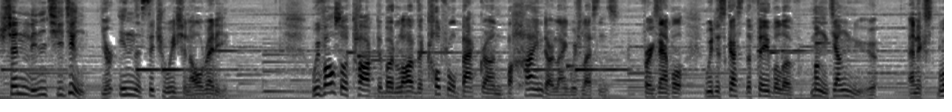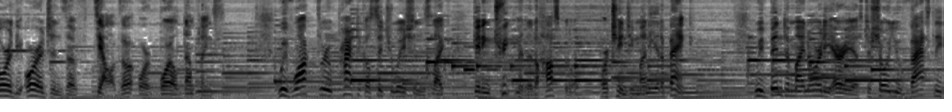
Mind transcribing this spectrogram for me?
身临其境, you're in the situation already. We've also talked about a lot of the cultural background behind our language lessons. For example, we discussed the fable of Meng Jiang and explored the origins of 饺子 or boiled dumplings. We've walked through practical situations like getting treatment at a hospital or changing money at a bank. We've been to minority areas to show you vastly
